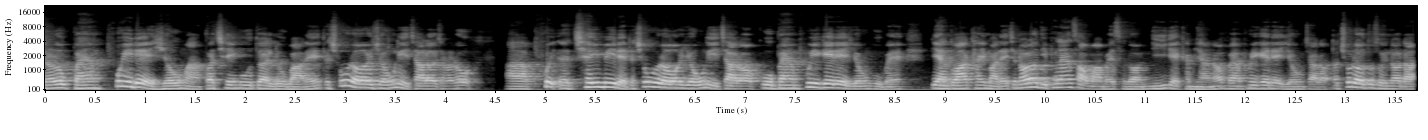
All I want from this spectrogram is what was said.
ကျွန်တော်တို့ဘဏ်ဖွင့်တဲ့ရုံးမှာတွက်ချိန်မှုအတွက်လိုပါတယ်တချို့တော့ရုံးတွေကြတော့ကျွန်တော်တို့ အာဖွင့်ချိန်ပေးတယ်တချို့တော့ရုံးတွေကြတော့ကိုဘန်ဖွင့်ခဲ့တဲ့ရုံးကိုပဲပြန်သွားခိုင်းပါတယ်ကျွန်တော်တို့ဒီ plan ဆောင်ပါမယ်ဆိုတော့နီးတယ်ခင်ဗျာနော်ဘန်ဖွင့်ခဲ့တဲ့ရုံးကြတော့တချို့တော့သူဆိုရင်တော့ဒါ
